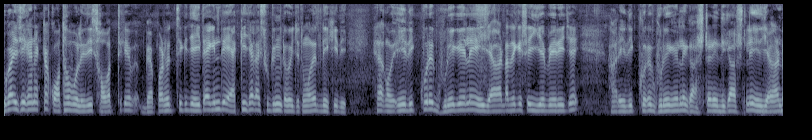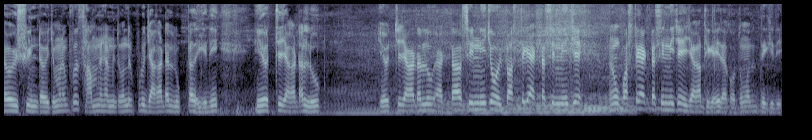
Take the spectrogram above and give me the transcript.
তো গাইস এখানে একটা কথা বলে দিই। সবার থেকে ব্যাপার হচ্ছে কি যে এইটা কিন্তু একই জায়গায় শুটিংটা হয়েছে, তোমাদের দেখিয়ে দিই। হ্যাঁ এদিক করে ঘুরে গেলে এই জায়গাটা থেকে সেই ইয়ে বেরিয়েছে, আর এদিক করে ঘুরে গেলে গাছটার এদিকে আসলে এই জায়গাটা ওই সিনটা হয়েছে। মানে পুরো সামনে সামনে, তোমাদের পুরো জায়গাটার লুকটা দেখিয়ে দিই। এ হচ্ছে জায়গাটার লুক এ হচ্ছে জায়গাটার লুক একটা সিন নিয়েছে, ওই পাশ থেকে একটা সিন নিয়েছে মানে ও পাশ থেকে একটা সিন নিয়েছে এই জায়গা থেকে। এই দেখো, তোমাদের দেখিয়ে দিই।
